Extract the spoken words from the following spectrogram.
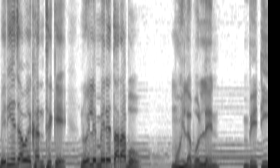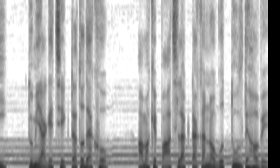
বেরিয়ে যাও এখান থেকে, নইলে মেরে তাড়াবো। মহিলা বললেন, বেটি, তুমি আগে চেকটা তো দেখো। আমাকে পাঁচ লাখ টাকা নগদ তুলতে হবে।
